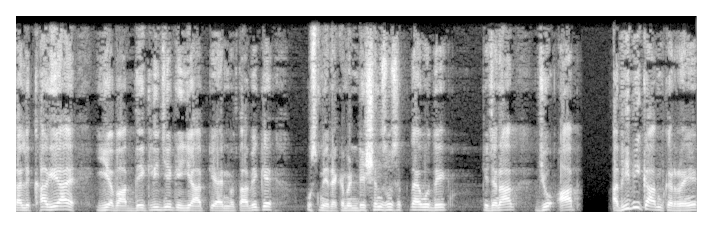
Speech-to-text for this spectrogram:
کا لکھا گیا ہے۔ یہ اب آپ دیکھ لیجیے کہ یہ آپ کے عین مطابق ہے۔ اس میں ریکمنڈیشنز ہو سکتا ہے وہ دیکھ کہ جناب، جو آپ ابھی بھی کام کر رہے ہیں،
